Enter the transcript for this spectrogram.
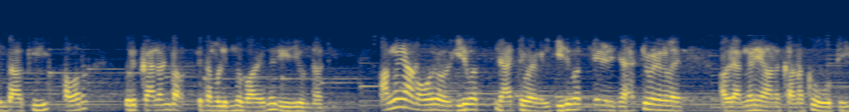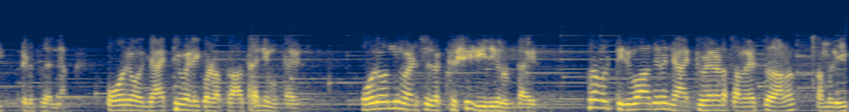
ഉണ്ടാക്കി അവർ ഒരു കലണ്ടർ നമ്മൾ ഇന്ന് പറയുന്ന രീതി ഉണ്ടാക്കി. അങ്ങനെയാണ് ഓരോ ഇരുപത് ഞാറ്റുവേളകൾ ഇരുപത്തിയേഴ് ഞാറ്റുവേളകളെ അവരങ്ങനെയാണ് കണക്ക് കൂട്ടി എടുത്തതെല്ലാം. ഓരോ ഞാറ്റുവേളയ്ക്കുള്ള പ്രാധാന്യം ഉണ്ടായിരുന്നു. ഓരോന്നിനും അനുസരിച്ച കൃഷി രീതികൾ ഉണ്ടായിരുന്നു. നമ്മൾ തിരുവാതിര ഞാറ്റുവേലയുടെ സമയത്താണ് നമ്മൾ ഈ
